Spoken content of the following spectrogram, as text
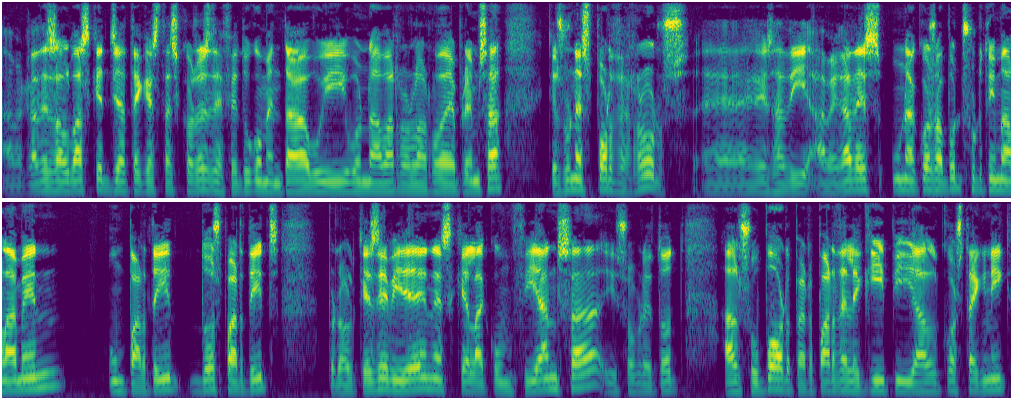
A vegades el bàsquet ja té aquestes coses, de fet ho comentava avui Bon Navarro a la roda de premsa, que és un esport d'errors. Eh, és a dir, a vegades una cosa pot sortir malament, un partit, dos partits, però el que és evident és que la confiança i sobretot el suport per part de l'equip i el cos tècnic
